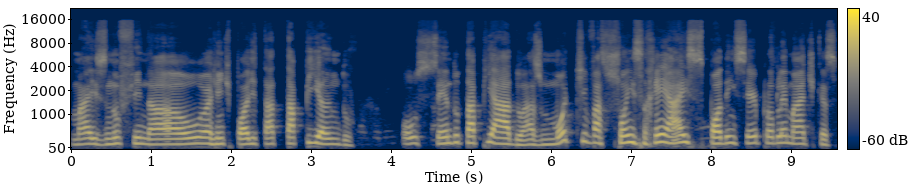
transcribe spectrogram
mas no final a gente pode estar tá tapeando ou sendo tapeado. As motivações reais podem ser problemáticas.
